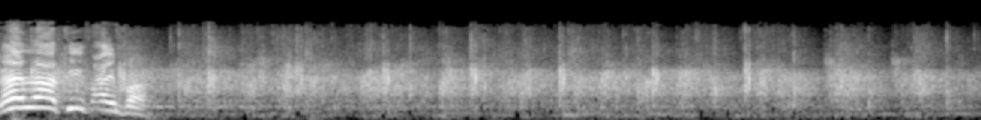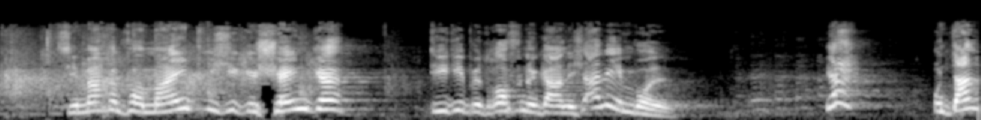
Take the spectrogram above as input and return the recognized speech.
Relativ einfach. Sie machen vermeintliche Geschenke, die die Betroffenen gar nicht annehmen wollen. Ja. Und dann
